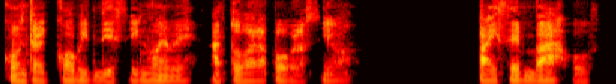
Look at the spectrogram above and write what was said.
contra el COVID-19 a toda la población. Países Bajos,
